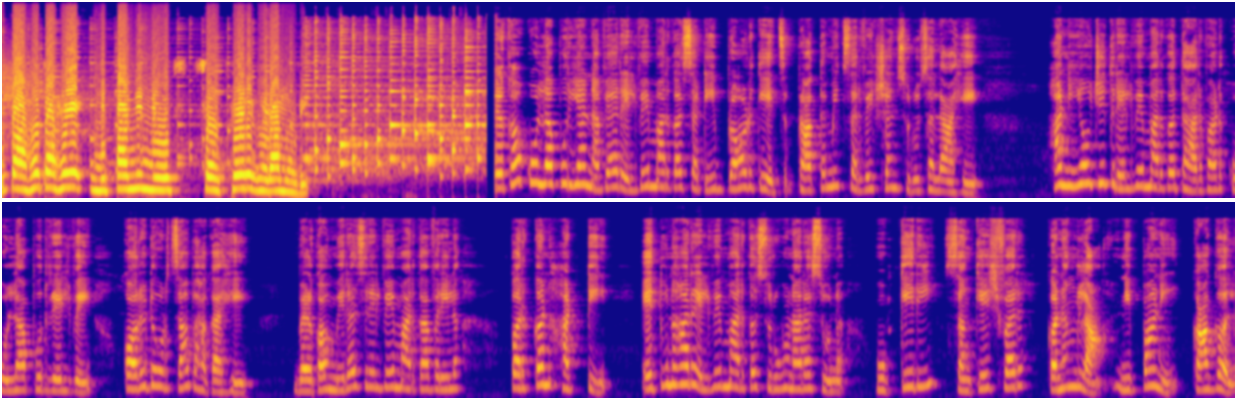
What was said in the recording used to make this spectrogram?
पाहत आहे निपाणी न्यूज सफेर घडामोडी. बेळगाव कोल्हापूर या नव्या रेल्वे मार्गासाठी ब्रॉडगेज प्राथमिक सर्वेक्षण सुरू झालं आहे. हा नियोजित रेल्वे मार्ग धारवाड कोल्हापूर रेल्वे कॉरिडोरचा भाग आहे. बेळगाव मिरज रेल्वे मार्गावरील परकणहट्टी येथून हा रेल्वे मार्ग सुरू होणार असून हुक्केरी संकेश्वर कणंगला निपाणी कागल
